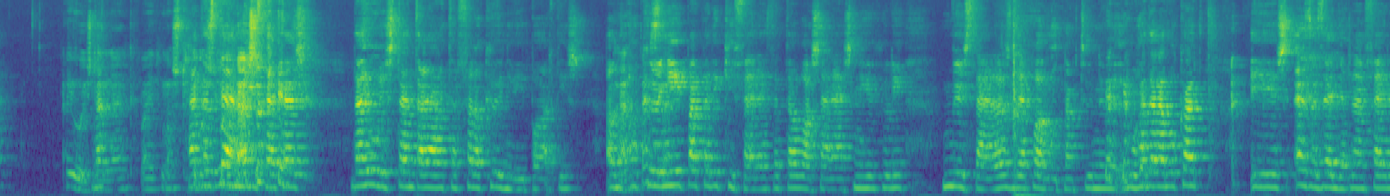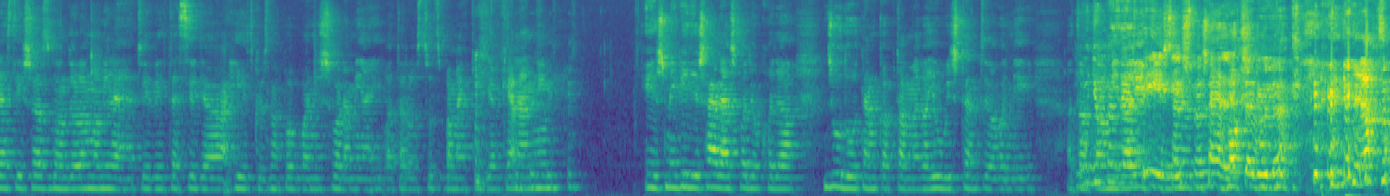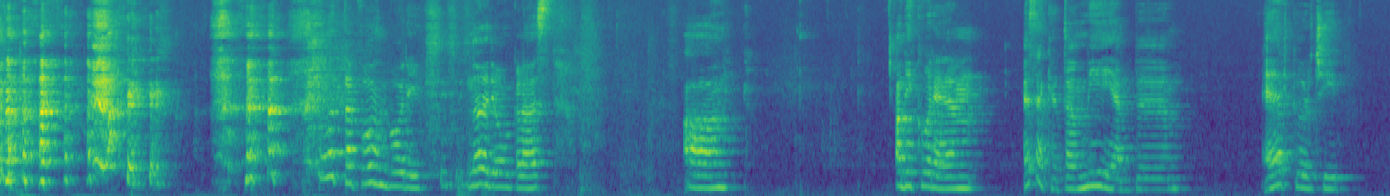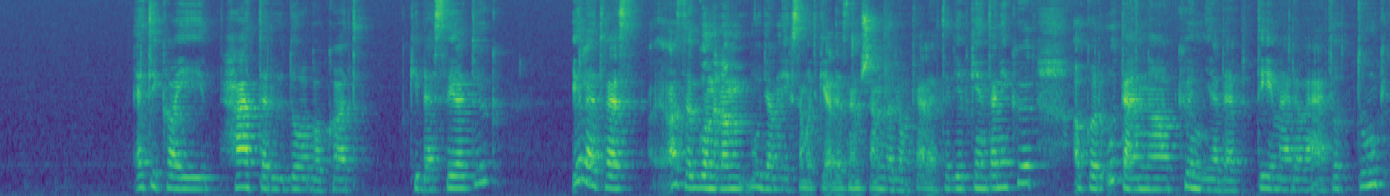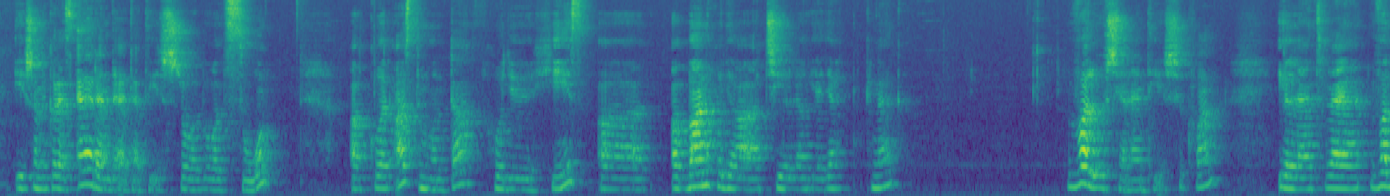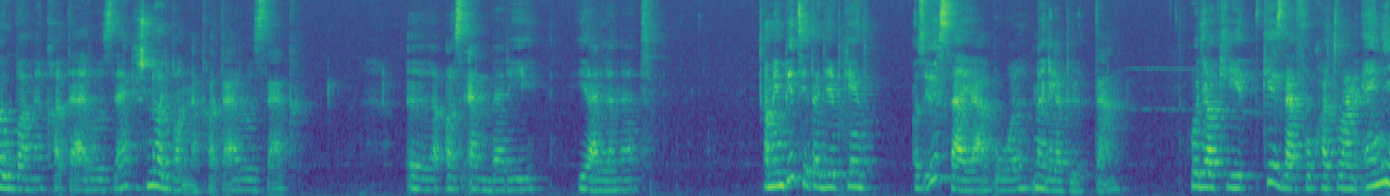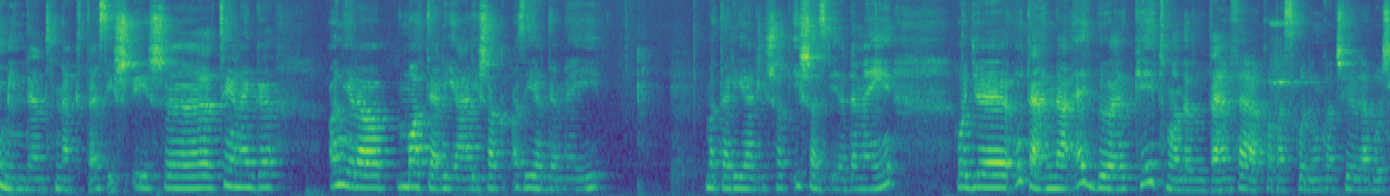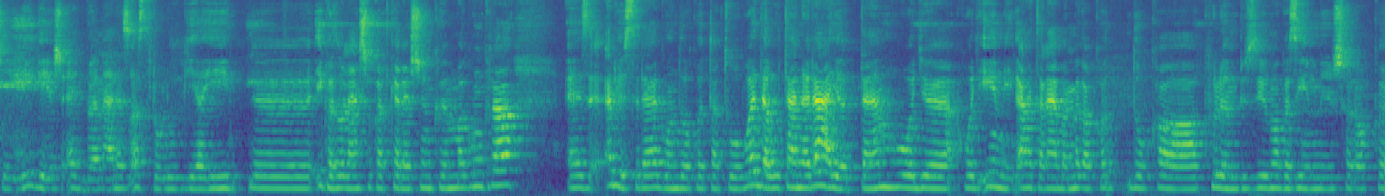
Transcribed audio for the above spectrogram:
A jó Istennek, vagy most Hát ez természetes, de a jó Isten találta fel a könnyűipart is. A, hát a könnyűipar pedig kifejlesztette a vasárás nélküli műszálas, de pamutnak tűnő ruhadarabokat, és ez az egyetlen fejlesztés azt gondolom, ami lehetővé teszi, hogy a hétköznapokban is valamilyen hivatalos cuccba meg tudjak jelenni. és még így is hálás vagyok, hogy a judót nem kaptam meg a jó Istentől, hogy még a Mondjuk azért én is, most mellette ülök. Ott a pont, Bori. Nagyon klassz. A, amikor ezeket a mélyebb erkölcsi, etikai, hátterű dolgokat kibeszéltük, illetve ezt, azt gondolom, úgy emlékszem, hogy kérdeznem sem nagyon kellett egyébként Enikőt, akkor utána könnyedebb témára váltottunk, és amikor ez elrendeltetésről volt szó, akkor azt mondta, hogy ő hisz a, abban, hogy a csillagjegyeknek valós jelentésük van, illetve valóban meghatározzák, és nagyban meghatározzák az emberi jellemet. Amin picit egyébként az ő szájából meglepődtem, hogy aki kézzelfoghatóan ennyi mindent megtesz, és, és tényleg annyira materiálisak az érdemei, materiálisak is az érdemei, hogy utána egyből két mondat után felkapaszkodunk a csillagos ég, és egyből már az asztrológiai ö, igazolásokat keresünk önmagunkra. Ez először elgondolkodtató volt, de utána rájöttem, hogy, hogy én még általában megakadok a különböző magazinműsorok,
